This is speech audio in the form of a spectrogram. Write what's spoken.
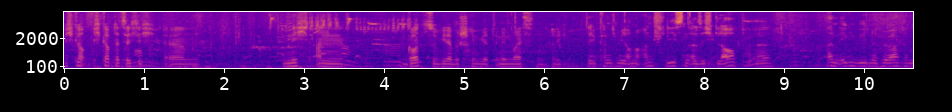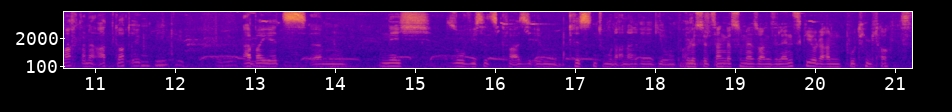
ich glaube ich glaub tatsächlich ähm, nicht an Gott, so wie der beschrieben wird in den meisten Religionen. Dem kann ich mich auch noch anschließen. Also ich glaube äh, an irgendwie eine höhere Macht, an eine Art Gott irgendwie. Aber jetzt ähm, nicht so, wie es jetzt quasi im Christentum oder anderen Religionen quasi Würdest du jetzt sagen, dass du mehr so an Zelensky oder an Putin glaubst?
